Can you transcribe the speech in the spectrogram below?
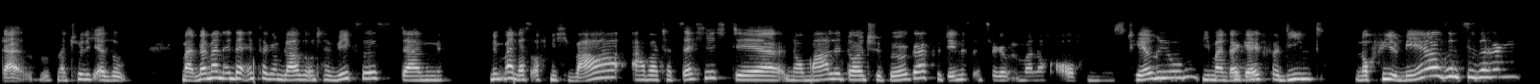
da ist es natürlich, also wenn man in der Instagram-Blase unterwegs ist, dann nimmt man das oft nicht wahr, aber tatsächlich der normale deutsche Bürger, für den ist Instagram immer noch auch ein Mysterium, wie man da mhm. Geld verdient, noch viel mehr sozusagen.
